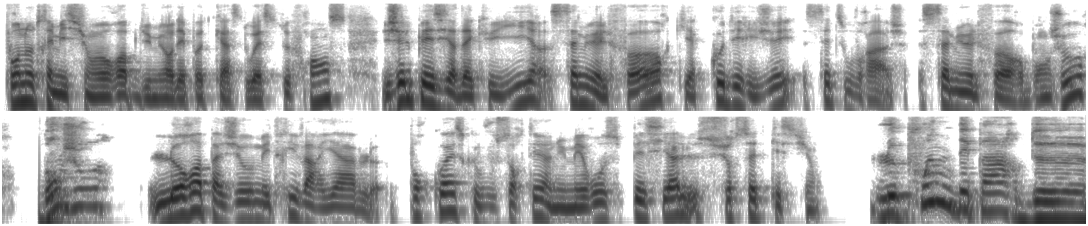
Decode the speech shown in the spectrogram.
Pour notre émission Europe du mur des podcasts d'Ouest de France, j'ai le plaisir d'accueillir Samuel Faure qui a co-dirigé cet ouvrage. Samuel Faure, bonjour. Bonjour. L'Europe à géométrie variable, pourquoi est-ce que vous sortez un numéro spécial sur cette question? Le point de départ de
